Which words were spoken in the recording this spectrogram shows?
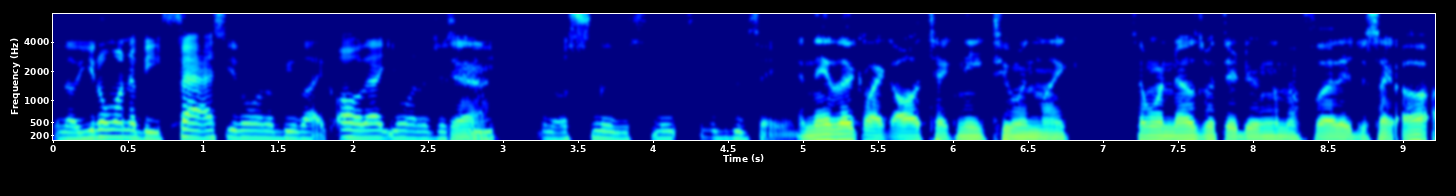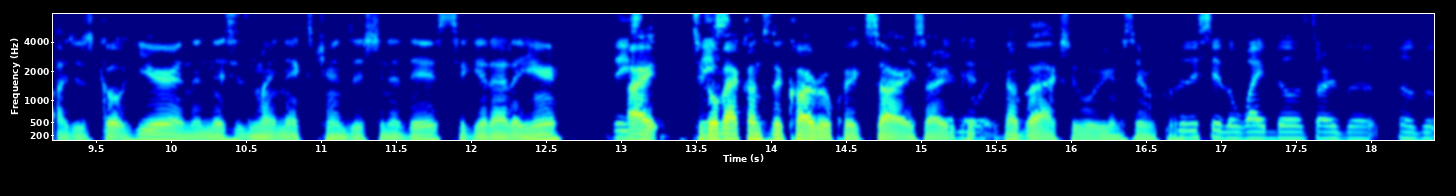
You know, you don't want to be fast. You don't want to be like all that. You want to just Yeah. be, you know, smooth, smooth, smooth, good sailing. And they look like all technique too and like someone knows what they're doing on the floor. They're just like, Oh, I just go here and then this is my next transition of this to get out of here. They All right, to go back onto the card real quick. Sorry, sorry. Yeah, no worries, no, go actually what were you gonna say real quick? they say the white belts are the the, the,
